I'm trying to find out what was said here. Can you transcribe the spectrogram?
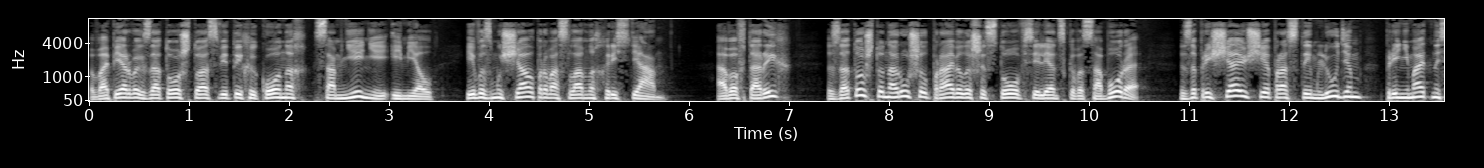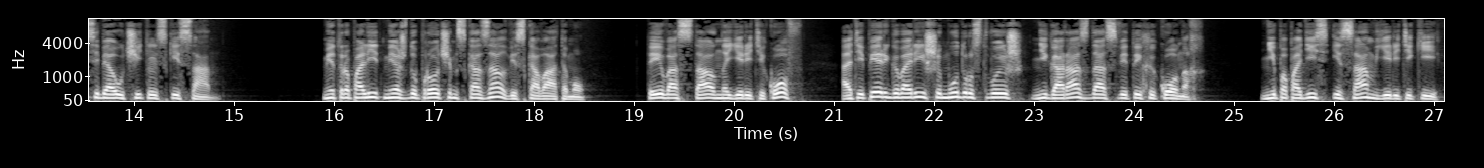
Во-первых, за то, что о святых иконах сомнения имел и возмущал православных христиан, а во-вторых, за то, что нарушил правила Шестого Вселенского Собора, запрещающее простым людям принимать на себя учительский сан. Митрополит, между прочим, сказал Висковатому, «Ты восстал на еретиков, а теперь говоришь и мудрствуешь не гораздо о святых иконах. Не попадись и сам в еретики,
